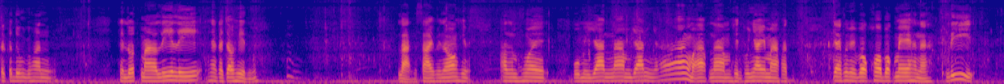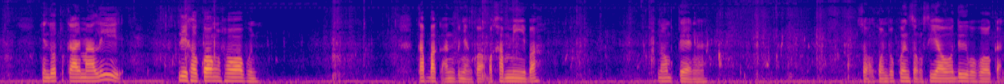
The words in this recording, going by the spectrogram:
ตึกระดุมอยู่หันเห็นรถมาลี่ลี่เนี่กับเจ้าเห็น หลานทรายพี่น้องเห็น อาลำห้วยบูมีย่านน้ำย่านย่างมาอาบน้ำเห็นผู้ใหญ่มาพัดยายเพิ่อนไปบอกพ่อบอกแม่นะลี่เห็นรถกายมาลี่ลี่เขากองทอพุ่นกับบักอันเป็นอย่างเกาะบักคำมีปะน้องบักงนะสองคนพวกเพื่อนสองเซียวดื้อพอๆกัน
